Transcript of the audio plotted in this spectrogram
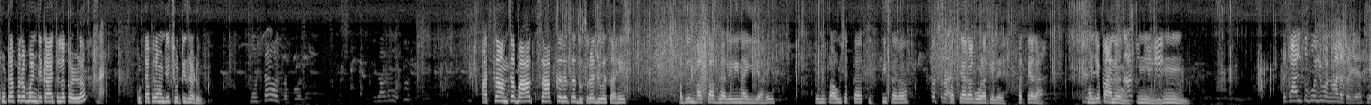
कुटापरा म्हणजे काय तुला कळलं? कुटापरा म्हणजे छोटी झाडू. आजचा आमचा बाग साफ करायचा दुसरा दिवस आहे. अजून बाग साफ झालेली नाही आहे. तुम्ही पाहू शकता किती सारा. पत्त्यारा गोळा केला आहे पत्त्यारा म्हणजे पानं काल तू बोलली म्हणून मला कळले. हे.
